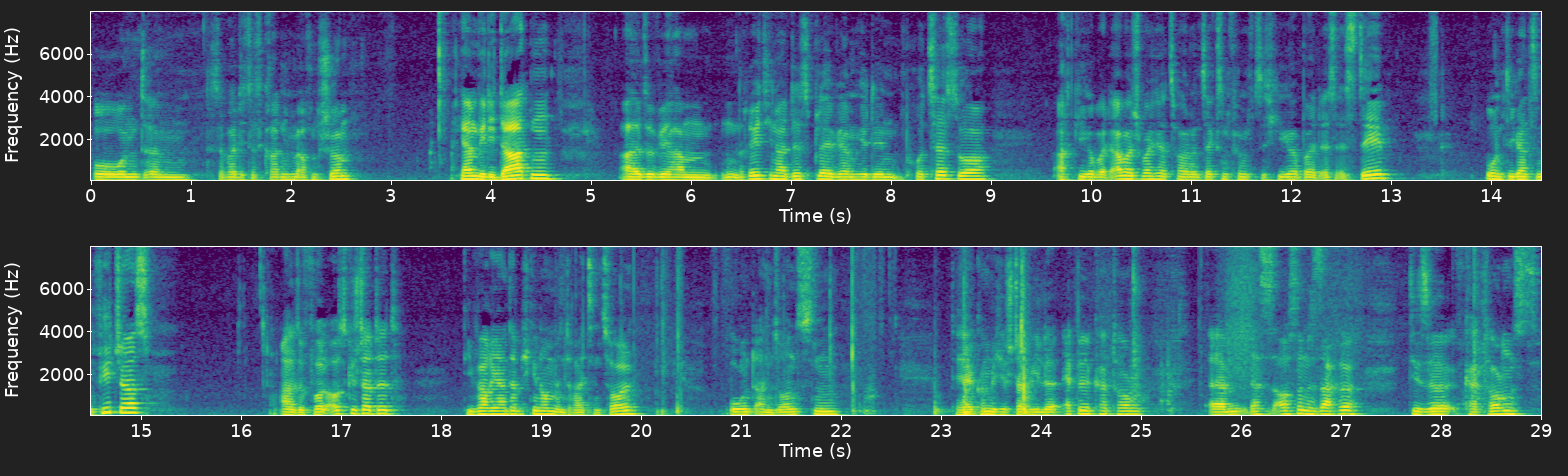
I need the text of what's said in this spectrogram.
Und ähm, deshalb hatte ich das gerade nicht mehr auf dem Schirm. Hier haben wir die Daten. Also wir haben ein Retina-Display, wir haben hier den Prozessor, 8 GB Arbeitsspeicher, 256 GB SSD und die ganzen Features. Also voll ausgestattet. Die Variante habe ich genommen in 13 Zoll. Und ansonsten der herkömmliche stabile Apple-Karton. Ähm, das ist auch so eine Sache. Diese Kartons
